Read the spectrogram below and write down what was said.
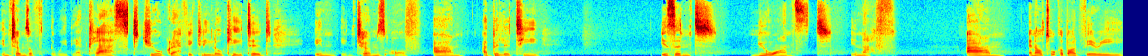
in terms of the way they are classed, geographically located, in, in terms of um, ability, isn't nuanced enough. Um, and I'll talk about very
